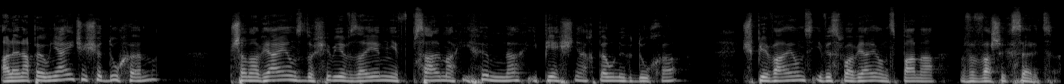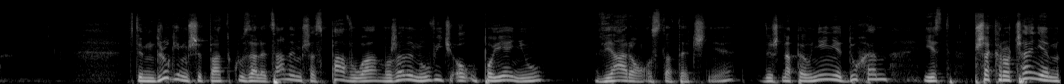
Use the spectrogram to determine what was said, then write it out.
Ale napełniajcie się duchem, przemawiając do siebie wzajemnie w psalmach i hymnach i pieśniach pełnych ducha, śpiewając i wysławiając Pana w waszych sercach. W tym drugim przypadku, zalecanym przez Pawła, możemy mówić o upojeniu wiarą ostatecznie, gdyż napełnienie duchem jest przekroczeniem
